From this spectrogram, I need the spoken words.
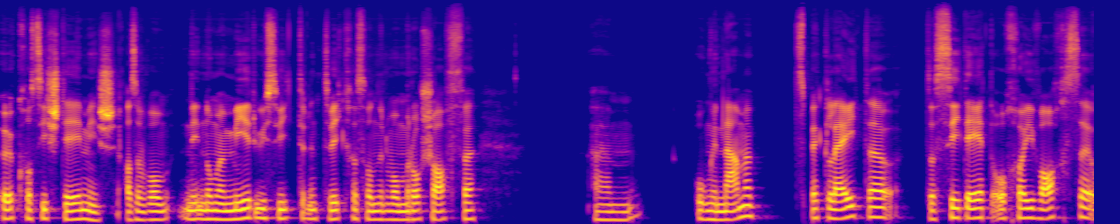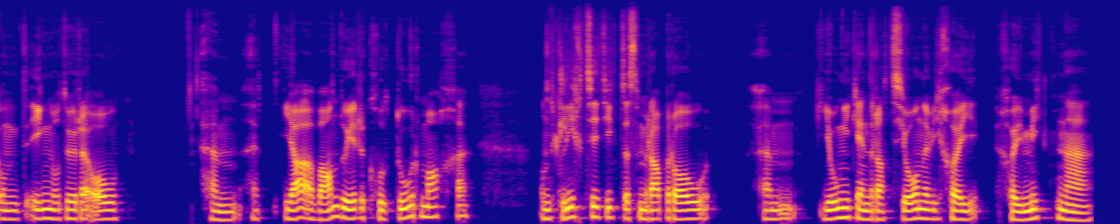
Ökosystem ist. Also wo nicht nur wir uns weiterentwickeln, sondern wo wir auch schaffen, ähm, Unternehmen zu begleiten, dass sie dort auch können wachsen und irgendwo auch ähm, ja, einen Wandel ihrer Kultur machen und gleichzeitig, dass wir aber auch ähm, junge Generationen wie können, können mitnehmen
